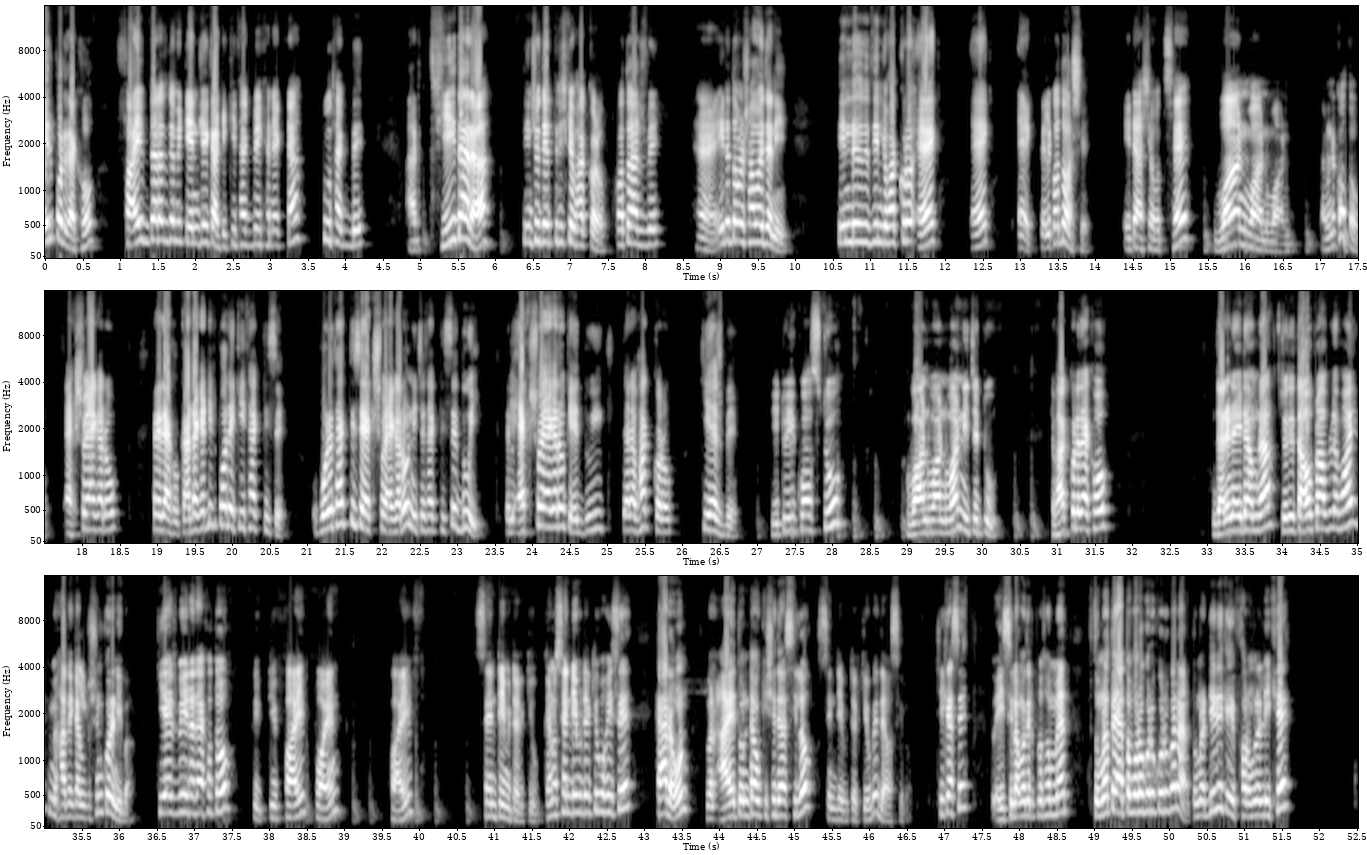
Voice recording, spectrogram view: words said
এরপরে দেখো ফাইভ দ্বারা যদি আমি টেনকে কাটি, কি থাকবে এখানে একটা? টু থাকবে। আর থ্রি দ্বারা তিনশো তেত্রিশকে ভাগ করো, কত আসবে? হ্যাঁ এটা তো আমরা সবাই জানি। তিন দিয়ে যদি তিনকে ভাগ করো, এক এক এক, তাহলে কত আসে? এটা আসে হচ্ছে ওয়ান ওয়ান ওয়ান তার মানে কত? একশো এগারো। তাহলে দেখো, কাটাকাটির পরে কি থাকতেছে? উপরে থাকতেছে একশো এগারো, নিচে থাকতেছে দুই। তাহলে একশো এগারোকে দুই দ্বারা ভাগ করো, কি আসবে? V two equals to one one one নিচে টু ভাগ করে দেখো। জানি না এটা আমরা, যদি তাও প্রবলেম হয়, তুমি হাতে ক্যালকুলেশন করে নিবা। কি আসবে এটা দেখো তো? Fifty five point five centimetre cube কেন সেন্টিমিটার কিউব হয়েছে কারণ তোমার আয়তনটাও কিসে দেওয়া ছিল? সেন্টিমিটার কিউবে দেওয়া ছিল। ঠিক আছে? তো এই ছিল আমাদের প্রথম ম্যাথ তোমরা তো এত বড় করে করবে না, তোমরা ডিরেক্ট এই ফর্মুলা লিখে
